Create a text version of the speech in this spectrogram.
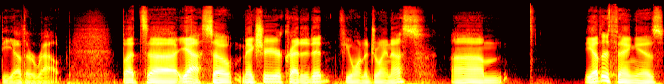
the other route. But uh, yeah, so make sure you're accredited if you want to join us. Um, the other thing is,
